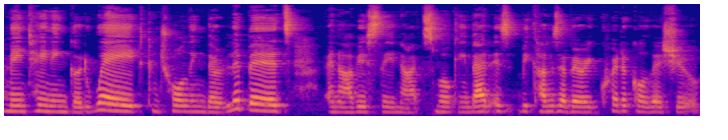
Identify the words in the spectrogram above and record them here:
maintaining good weight, controlling their lipids, and obviously not smoking. That is becomes a very critical issue.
